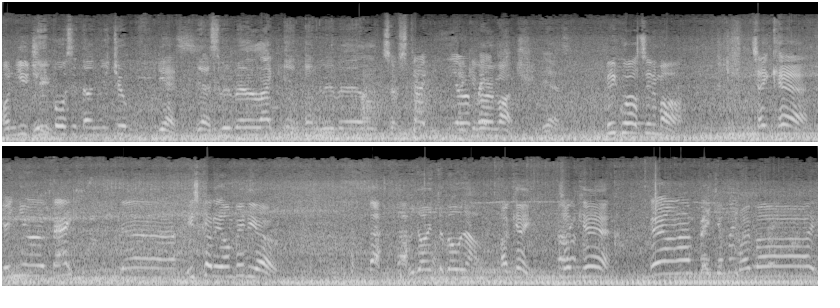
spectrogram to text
On Will you YouTube. post it on YouTube? Yes. Yes, we will like it and we will Subscribe your Thank you very much. Yes. Bigg World Cinema. Take care. Can you tag the... He's got it on video. We're going to go now. Okay. Take care. Kaya nga, page yung page. Bye bye.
